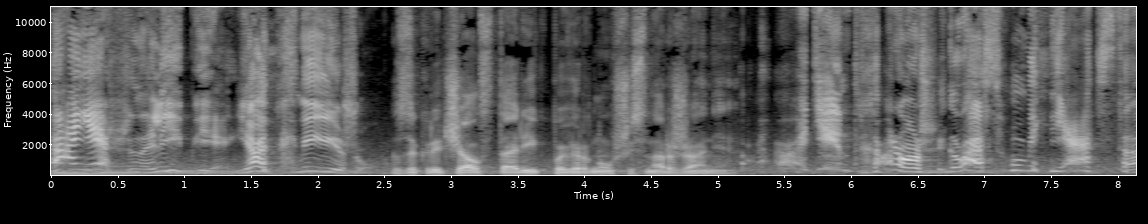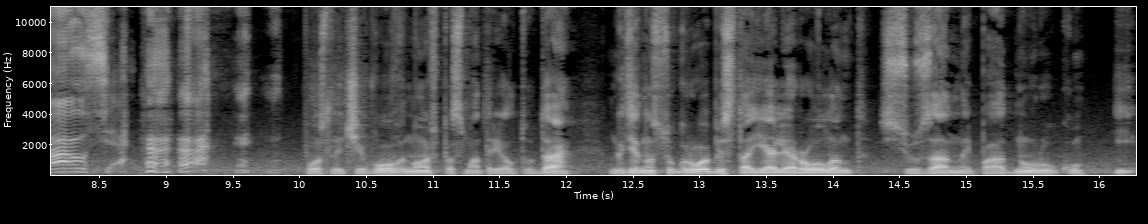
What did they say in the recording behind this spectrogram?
«Конечно, Липия, я их вижу!» — закричал старик, повернувшись на ржание. «Один-то хороший глаз у меня остался!» После чего вновь посмотрел туда, где на сугробе стояли Роланд с Сюзанной по одну руку и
